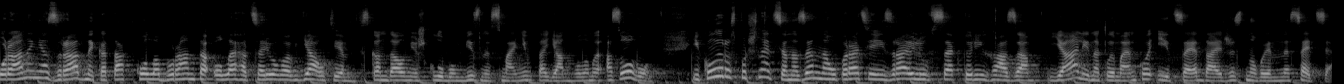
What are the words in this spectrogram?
Поранення зрадника та колаборанта Олега Царьова в Ялті, скандал між клубом бізнесменів та янголами Азову. І коли розпочнеться наземна операція Ізраїлю в секторі Газа, я Аліна Клименко, і це дайджест новин несеться.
